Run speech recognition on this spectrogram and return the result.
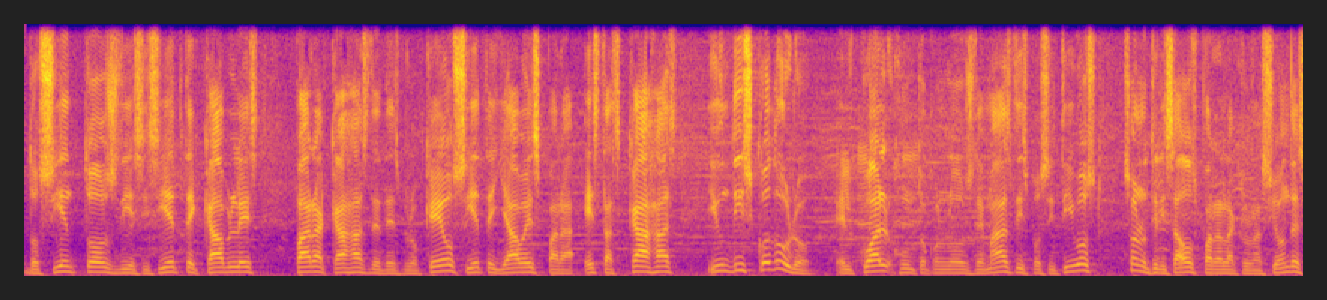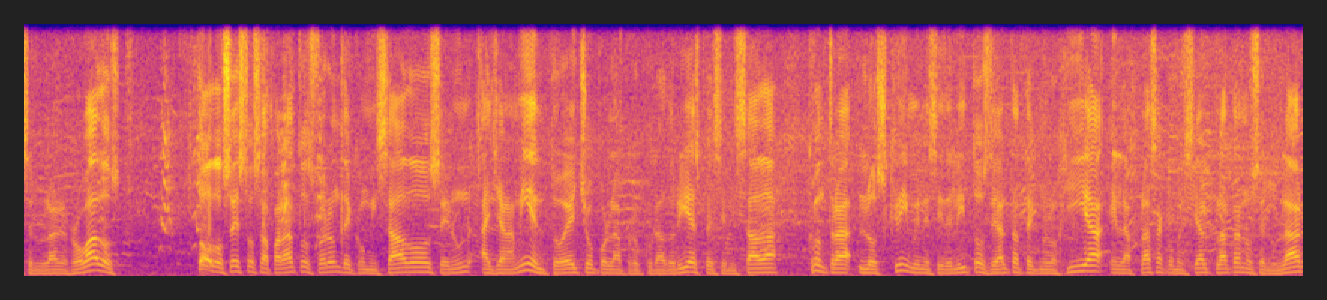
217 cables para cajas de desbloqueo, 7 llaves para estas cajas y un disco duro, el cual junto con los demás dispositivos son utilizados para la clonación de celulares robados. Todos estos aparatos fueron decomisados en un allanamiento hecho por la Procuraduría Especializada contra los Crímenes y Delitos de Alta Tecnología en la Plaza Comercial Plátano Celular,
